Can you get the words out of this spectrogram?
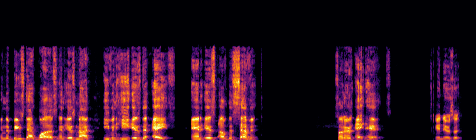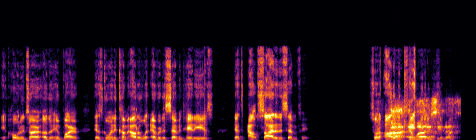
And the beast that was and is not, even he is the eighth and is of the seventh. So there's eight heads. And there's a whole entire other empire that's going to come out of whatever the seventh head is that's outside of the seventh head. So the Ottoman Fine, can't and well, be the and last see, that's,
